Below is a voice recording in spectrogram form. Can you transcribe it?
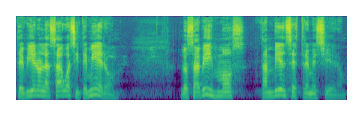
te vieron las aguas y temieron. Los abismos también se estremecieron.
